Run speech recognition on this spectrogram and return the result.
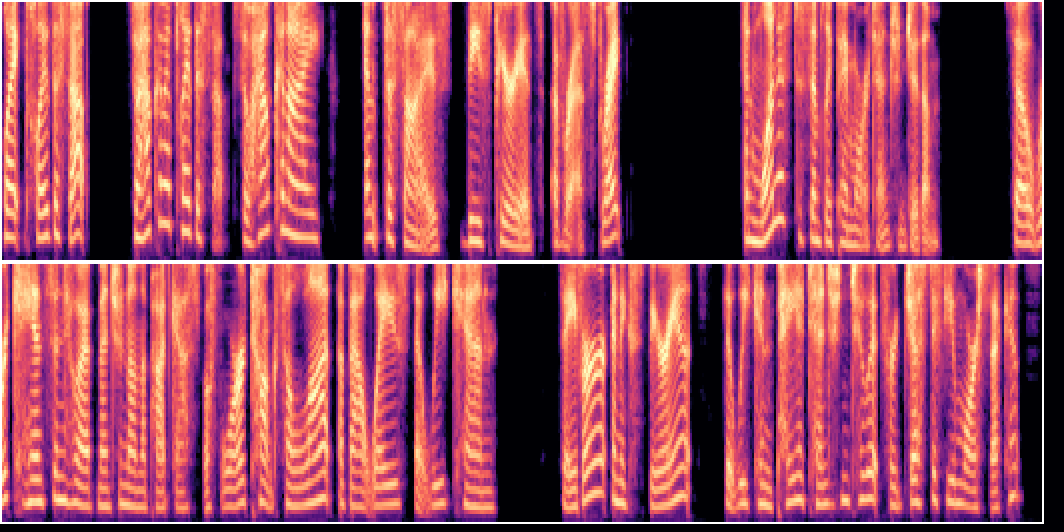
play, play this up? So, how can I play this up? So, how can I emphasize these periods of rest, right? And one is to simply pay more attention to them. So, Rick Hanson, who I've mentioned on the podcast before, talks a lot about ways that we can savor an experience, that we can pay attention to it for just a few more seconds.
